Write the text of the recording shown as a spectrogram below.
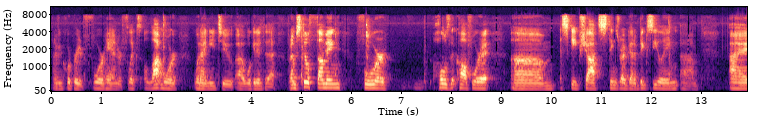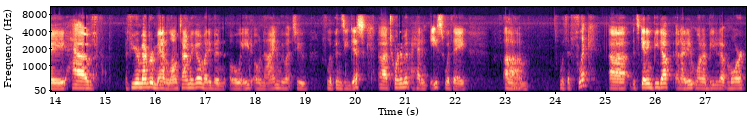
And I've incorporated forehand or flicks a lot more when I need to. Uh, we'll get into that. But I'm still thumbing for holes that call for it, um, escape shots, things where I've got a big ceiling. Um, I have, if you remember, man, a long time ago, might have been 08, 09, we went to Flippin' Z Disc uh, tournament. I had an ace with a um, with a flick uh, that's getting beat up, and I didn't want to beat it up more,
